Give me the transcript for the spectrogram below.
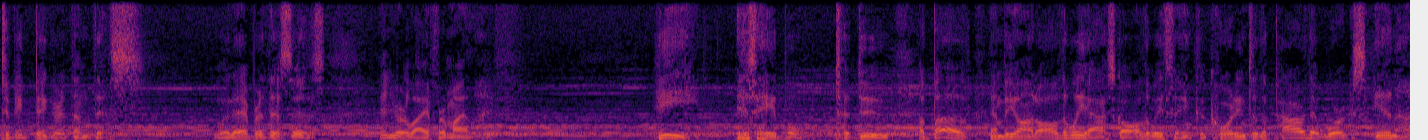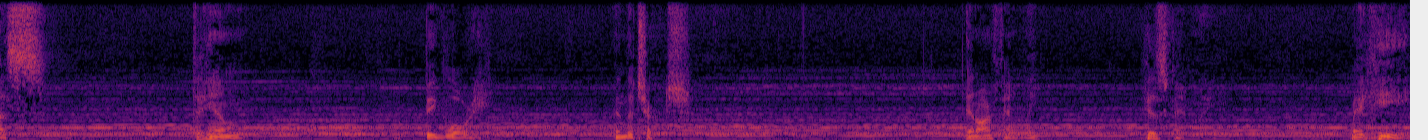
to be bigger than this, whatever this is in your life or my life. He is able to do above and beyond all that we ask, all that we think, according to the power that works in us. To Him be glory in the church, in our family his family. May he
